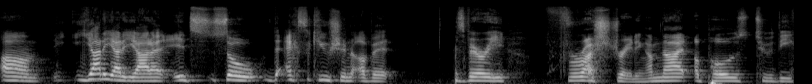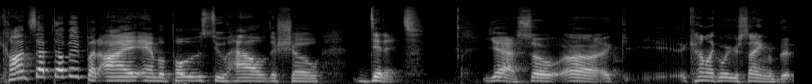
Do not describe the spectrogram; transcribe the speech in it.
Um yada yada yada. It's so the execution of it is very frustrating. I'm not opposed to the concept of it, but I am opposed to how the show did it. Yeah, so uh, kind of like what you're saying, that,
